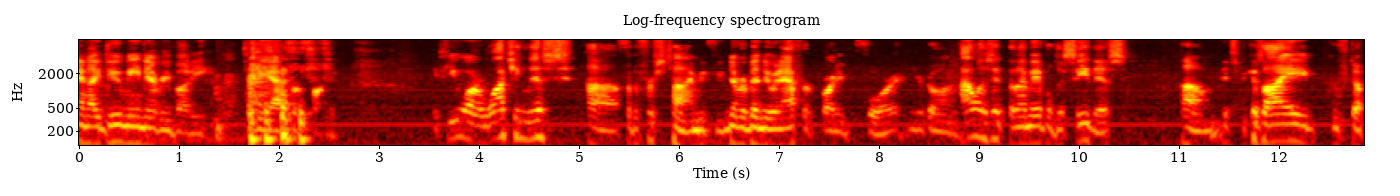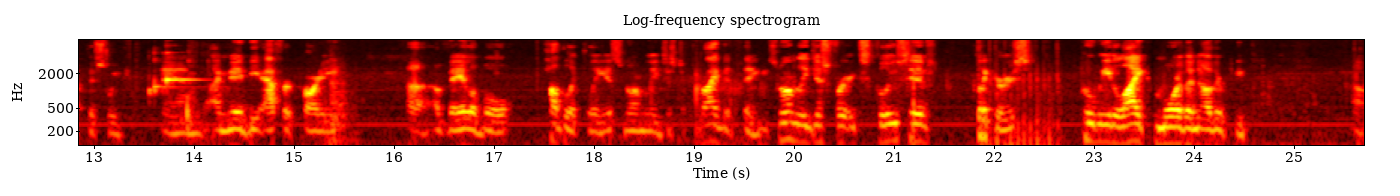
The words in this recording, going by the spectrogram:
and I do mean everybody, to the after party. If you are watching this uh, for the first time, if you've never been to an after party before, and you're going, "How is it that I'm able to see this?" Um, it's because I goofed up this week, and I made the after party uh, available publicly. It's normally just a private thing. It's normally just for exclusive clickers who we like more than other people. Um,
